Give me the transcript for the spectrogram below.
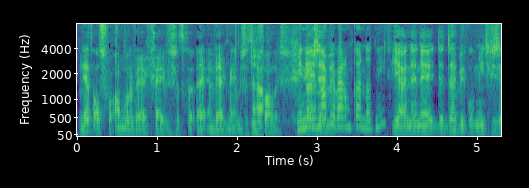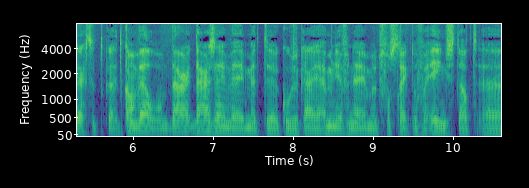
net als voor andere werkgevers het, eh, en werknemers het Ja. geval is. Meneer Nou, Makker, waarom kan dat niet? Ja, nee, nee, dat heb ik ook niet gezegd. Het kan, het kan wel, want daar, daar zijn wij met uh, Kozakaya en meneer Van Nijmen het volstrekt over eens. Dat eh,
